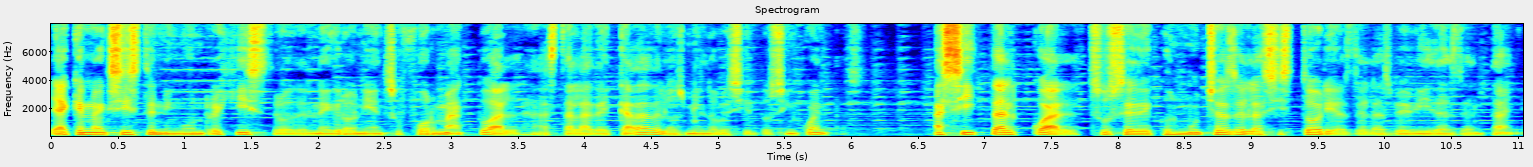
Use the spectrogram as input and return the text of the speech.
ya que no existe ningún registro del Negroni en su forma actual hasta la década de los 1950, así tal cual sucede con muchas de las historias de las bebidas de antaño.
